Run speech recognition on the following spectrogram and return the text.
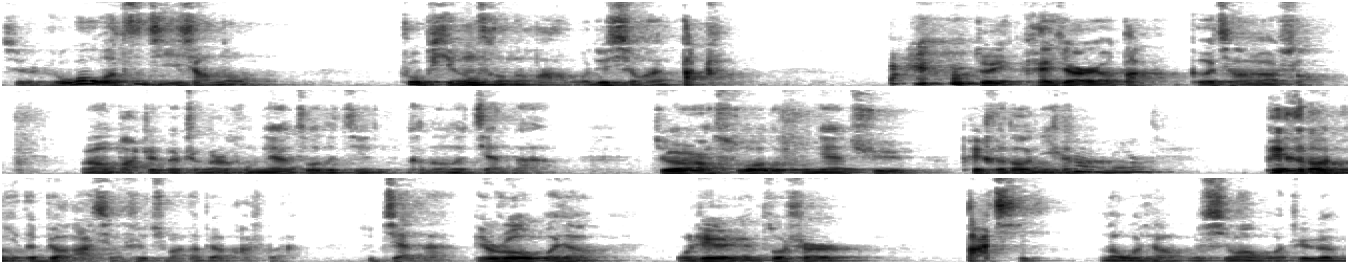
就是如果我自己想弄住平层的话，我就喜欢大，大，对，开间儿要大，隔墙要少，然后把这个整个空间做的尽可能的简单，就要让所有的空间去配合到你的，配合到你的表达形式去把它表达出来，就简单。比如说，我想我这个人做事儿大气，那我想我希望我这个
